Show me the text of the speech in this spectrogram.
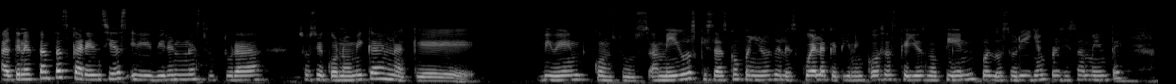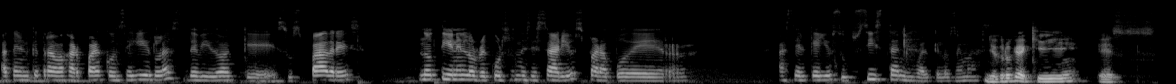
al tener tantas carencias y vivir en una estructura socioeconómica en la que viven con sus amigos, quizás compañeros de la escuela que tienen cosas que ellos no tienen, pues los orillan precisamente a tener que trabajar para conseguirlas debido a que sus padres no tienen los recursos necesarios para poder hacer que ellos subsistan igual que los demás. Yo creo que aquí es,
